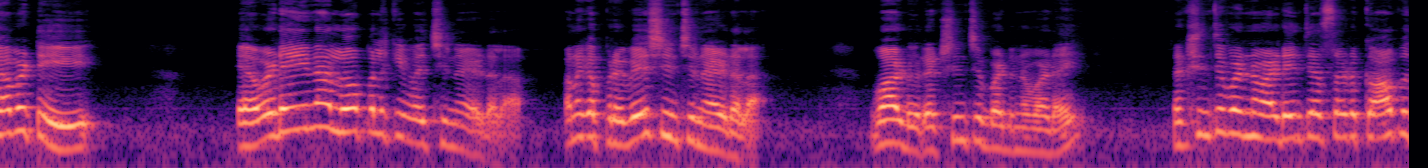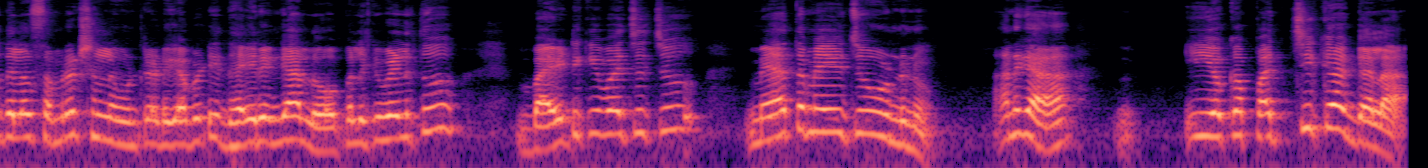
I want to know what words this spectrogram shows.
కాబట్టి ఎవడైనా లోపలికి వచ్చిన ఎడల అనగా ప్రవేశించిన ఎడల వాడు రక్షించబడిన వాడై రక్షించబడిన వాడు ఏం చేస్తాడు? కాపుదల సంరక్షణలో ఉంటాడు కాబట్టి ధైర్యంగా లోపలికి వెళుతూ బయటికి వచ్చుచు మేత మేయుచూ ఉండును. అనగా ఈ యొక్క పచ్చిక గల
